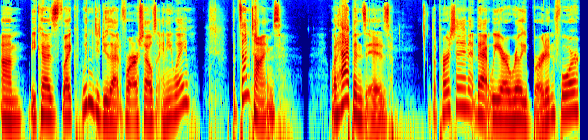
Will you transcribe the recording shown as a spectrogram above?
Um, because, like, we need to do that for ourselves anyway. But sometimes what happens is the person that we are really burdened for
